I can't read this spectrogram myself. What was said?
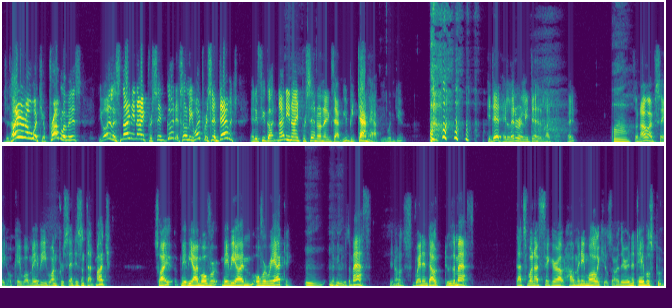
He says, I don't know what your problem is. The oil is 99% good. It's only 1% damaged. And if you got 99% on an exam, you'd be damn happy, wouldn't you? he did. He literally did it like that, right? Wow. So now I'm saying, okay, well, maybe 1% isn't that much. So I maybe I'm over maybe I'm overreacting. Mm, Let me mhm. do the math. You know, when in doubt, do the math. That's when I figure out how many molecules are there in a tablespoon.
